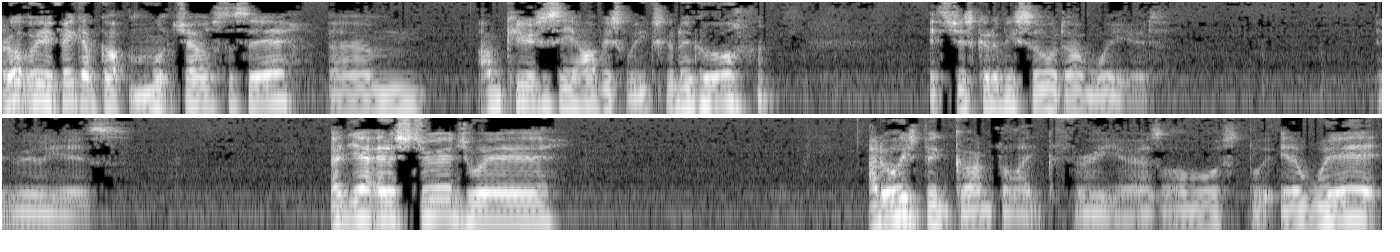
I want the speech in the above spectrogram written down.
I don't really think I've got much else to say. Um, I'm curious to see how this week's gonna go. it's just gonna be so damn weird. It really is. And yeah, in a strange way, I know he's been gone for like three years almost, but in a way,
